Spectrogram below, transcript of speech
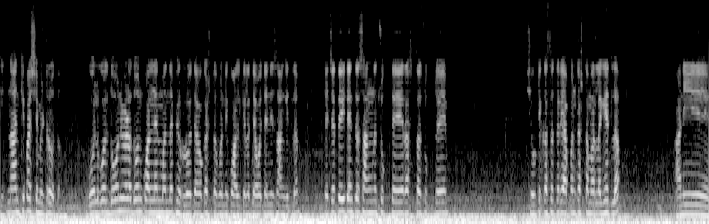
तिथनं आणखी पाचशे मीटर होतं. गोल गोल दोन वेळा दोन कॉलन्यांमधनं फिरलो तेव्हा कस्टमरनी कॉल केला तेव्हा त्यांनी सांगितलं. त्याच्यातही त्यांचं सांगणं चुकतंय रस्ता चुकतोय. शेवटी कसं तरी आपण कस्टमरला घेतलं. आणि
